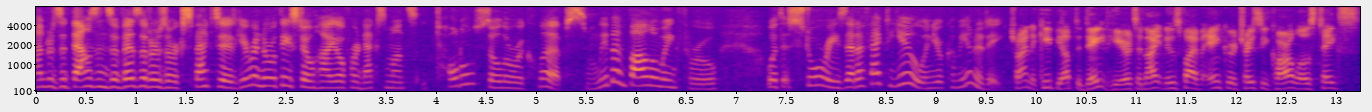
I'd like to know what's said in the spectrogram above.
Hundreds of thousands of visitors are expected here in Northeast Ohio for next month's total solar eclipse. We've been following through with stories that affect you and your community. Trying to keep you up to date here, tonight News 5 anchor Tracy Carloss takes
